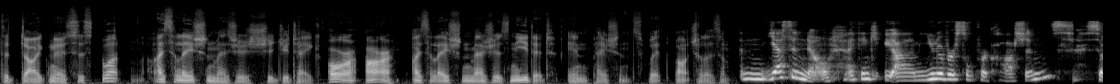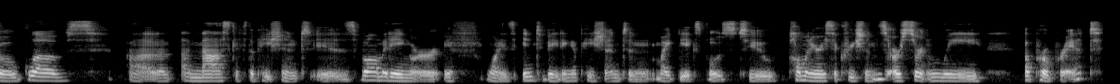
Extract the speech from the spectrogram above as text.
the diagnosis, what isolation measures should you take? Or are isolation measures needed in patients with botulism? Um, yes and no. I think um, universal precautions, so gloves, uh, a mask if the patient is vomiting or if one is intubating a patient and might be exposed to pulmonary secretions, are certainly appropriate.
